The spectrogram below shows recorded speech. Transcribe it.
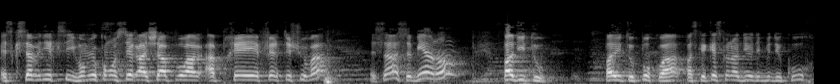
Est-ce que ça veut dire qu'il vaut mieux commencer rachat pour après faire teshuva? C'est ça? C'est bien, non? Pas du tout. Pas du tout. Pourquoi? Parce que qu'est-ce qu'on a dit au début du cours?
